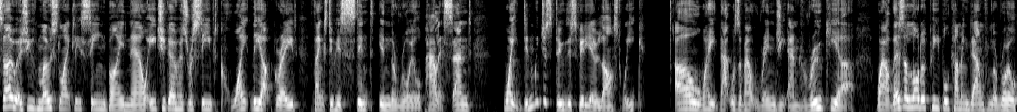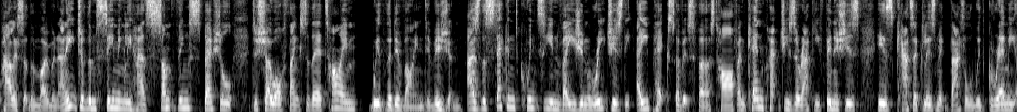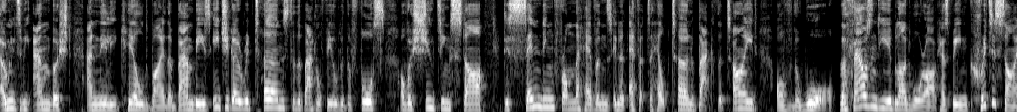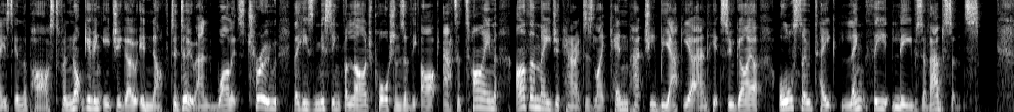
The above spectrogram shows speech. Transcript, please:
So, as you've most likely seen by now, Ichigo has received quite the upgrade thanks to his stint in the Royal Palace. And wait, didn't we just do this video last week? Oh, wait, that was about Renji and Rukia. Wow, there's a lot of people coming down from the Royal Palace at the moment, and each of them seemingly has something special to show off thanks to their time with the Divine Division. As the second Quincy invasion reaches the apex of its first half, and Kenpachi Zaraki finishes his cataclysmic battle with Gremmy, only to be ambushed and nearly killed by the Bambis, Ichigo returns to the battlefield with the force of a shooting star descending from the heavens in an effort to help turn back the tide of the war. The Thousand Year Blood War arc has been criticised in the past for not giving Ichigo enough to do, and while it's true that he's missing for large portions of the arc at a time, other major characters like Kenpachi, Byakuya, and Hitsugaya also take lengthy leaves of absence.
